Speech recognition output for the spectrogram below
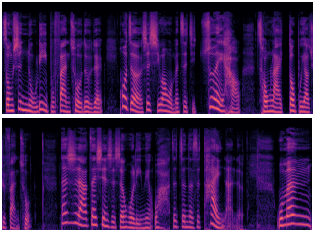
总是努力不犯错，对不对？或者是希望我们自己最好从来都不要去犯错。但是啊，在现实生活里面，哇，这真的是太难了。我们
